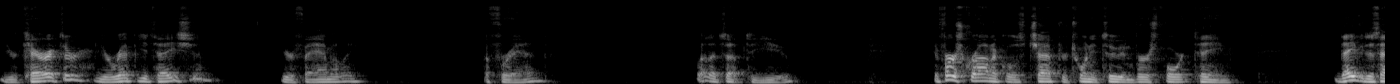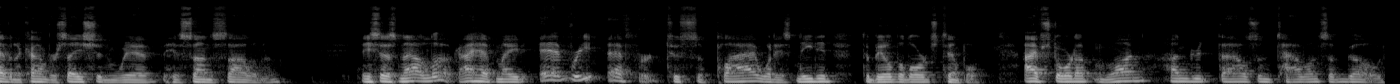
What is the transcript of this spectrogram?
your character, your reputation, your family, a friend? Well, it's up to you. In First Chronicles chapter 22 and verse 14, David is having a conversation with his son Solomon. He says, Now look, I have made every effort to supply what is needed to build the Lord's temple. I've stored up 100,000 talents of gold,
